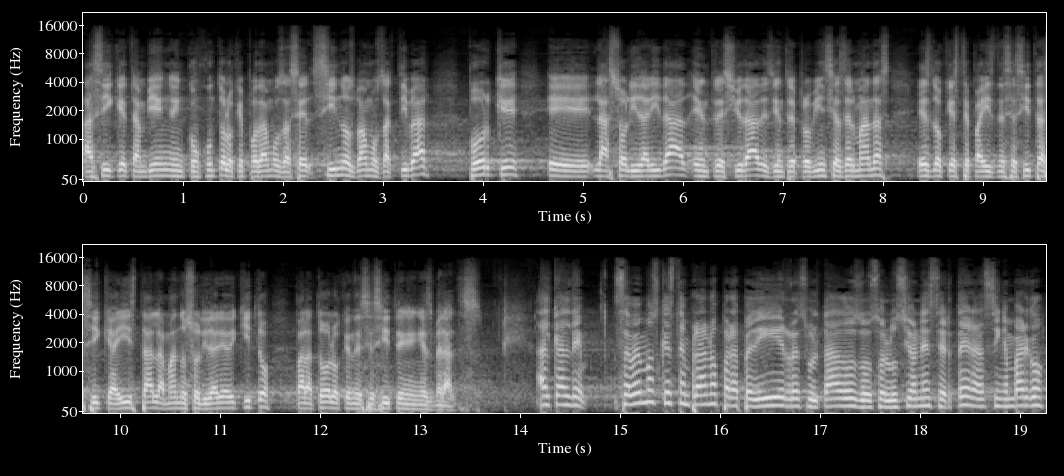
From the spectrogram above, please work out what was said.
así que también en conjunto lo que podamos hacer, sí nos vamos a activar porque eh, la solidaridad entre ciudades y entre provincias hermanas es lo que este país necesita, así que ahí está la mano solidaria de Quito para todo lo que necesiten en Esmeraldas. Alcalde, sabemos que es temprano para pedir resultados o soluciones certeras, sin embargo,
